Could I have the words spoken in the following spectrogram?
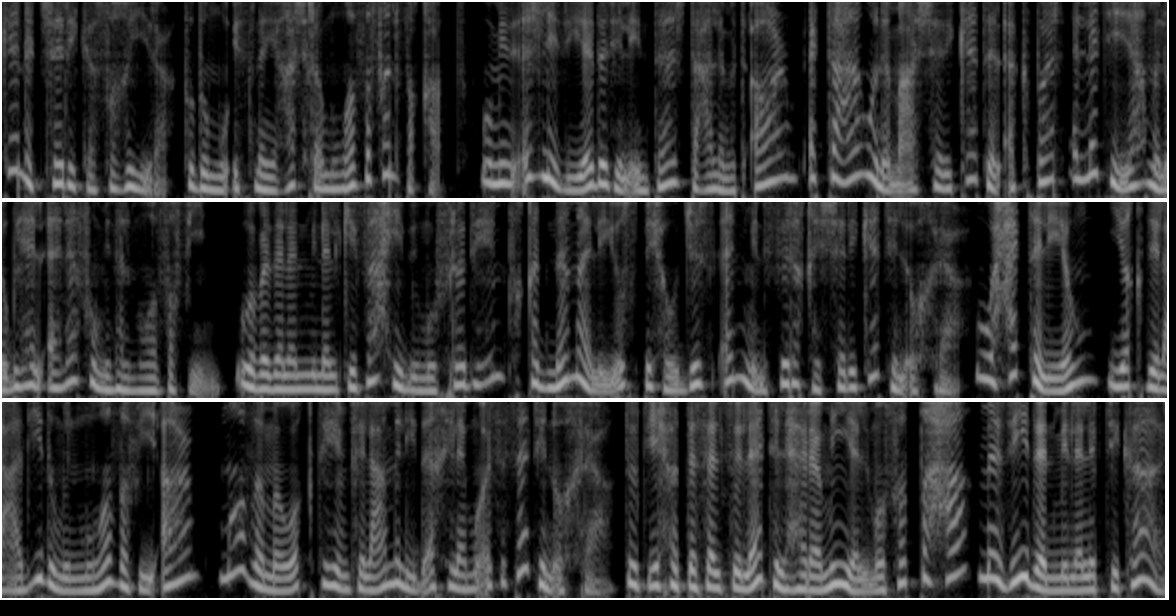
كانت شركة صغيرة تضم 12 موظفاً فقط. ومن أجل زيادة الإنتاج تعلمت آرم التعاون مع الشركات الأكبر التي يعمل بها الآلاف من الموظفين. وبدلاً من الكفاح بمفردهم فقد نما ليصبحوا جزءاً من فرق الشركات الأخرى. وحتى اليوم يقضي العديد من موظفي آرم معظم وقتهم في العمل داخل مؤسسات أخرى. تتيح التسلسلات الهرمية المسطحة مزيداً من الابتكار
